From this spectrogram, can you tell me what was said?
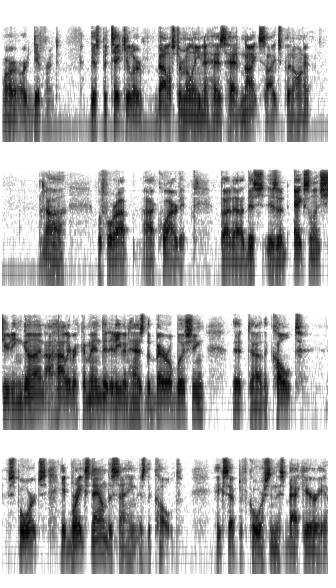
are, are different. This particular Ballester Molina has had night sights put on it before I, I acquired it. But uh, this is an excellent shooting gun. I highly recommend it. It even has the barrel bushing that uh, the Colt sports. It breaks down the same as the Colt, except of course in this back area.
